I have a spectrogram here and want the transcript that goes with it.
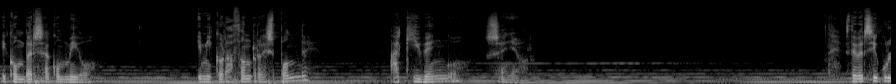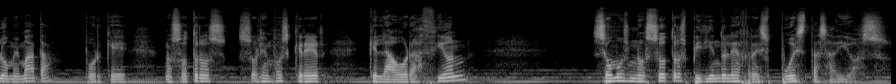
y conversa conmigo. Y mi corazón responde, aquí vengo, Señor. Este versículo me mata porque nosotros solemos creer que la oración somos nosotros pidiéndole respuestas a Dios.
